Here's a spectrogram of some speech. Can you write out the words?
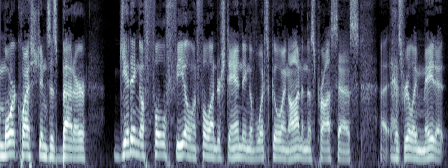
more questions is better getting a full feel and full understanding of what's going on in this process uh, has really made it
